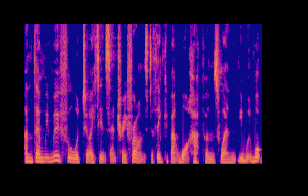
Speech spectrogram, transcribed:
and then we move forward to 18th century France to think about what happens when what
